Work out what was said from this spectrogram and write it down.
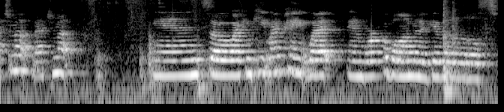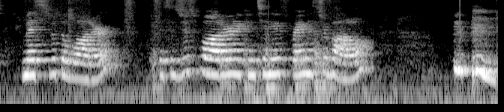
Match them up, match them up. And so I can keep my paint wet and workable. I'm gonna give it a little mist with the water. This is just water in a continuous spray mister bottle. and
